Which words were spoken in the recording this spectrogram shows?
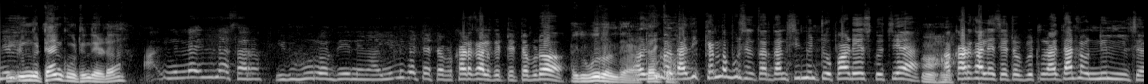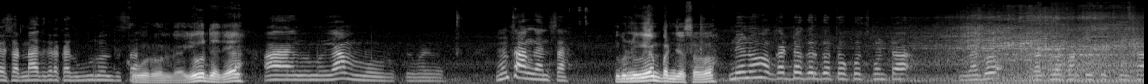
నీళ్ళు ఇంక ట్యాంక్ ఒకటి ఉంది ఇల్లే ఇల్లే సార్. ఇది ఊరోది నేను ఆ ఇల్లు కట్టేటప్పుడు కడగాలు కట్టేటప్పుడు. అది ఊరు వాళ్ళదే అది అది కింద పూసింది సార్. దాన్ని సిమెంట్ పాడు వేసుకొచ్చి ఆ కడగాలు వేసేటప్పుడు పెట్టుకుని అది దాంట్లో నీళ్ళు నిలిచాయి సార్. నాది కూడా కాదు ఊరోది సార్. ఊరు వాళ్ళదే ఎవరిది అదే? ఏం ముంచాంగాని సార్. ఇప్పుడు నువ్వేం పని చేస్తావు? నేను గడ్డ గరిగ తోకొచ్చుకుంటా గదో గడ్డలో పడి తెచ్చుకుంటా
